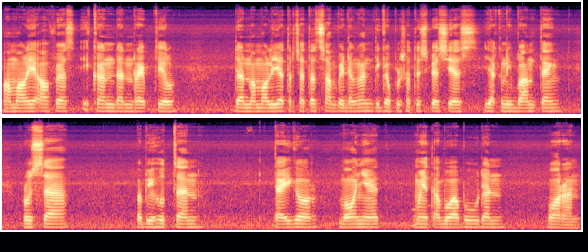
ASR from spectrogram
mamalia aves, ikan dan reptil, dan mamalia tercatat sampai dengan 31 spesies yakni banteng, rusa, babi hutan, tiger, monyet, monyet abu-abu, dan waran.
